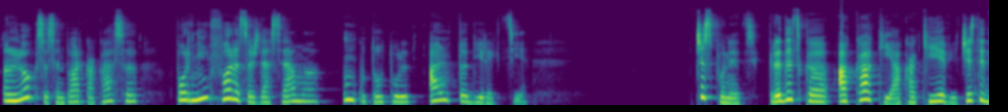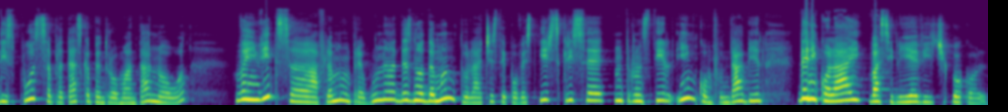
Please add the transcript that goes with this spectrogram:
în loc să se întoarcă acasă, porni fără să-și dea seama în cu totul altă direcție. Ce spuneți? Credeți că Akaki Akakievici este dispus să plătească pentru o manta nouă? Vă invit să aflăm împreună deznodământul acestei povestiri scrise într-un stil inconfundabil de Nicolai Vasilievici Gogol.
